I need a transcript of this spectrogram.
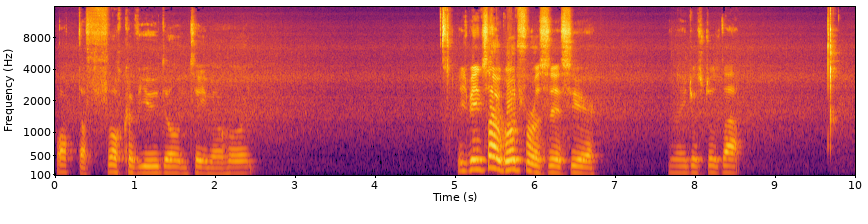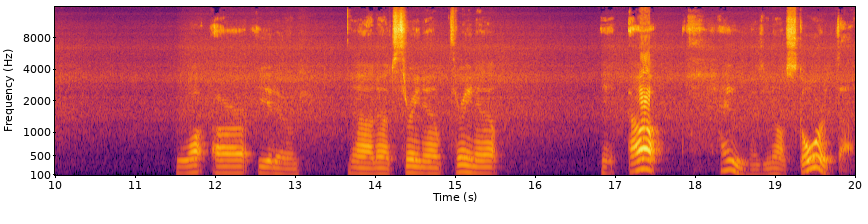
What the fuck have you done, Timo Horn? He's been so good for us this year. And he just does that. What are you doing? Oh, no, it's 3 now. 3 0. Oh! How has he not scored that?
